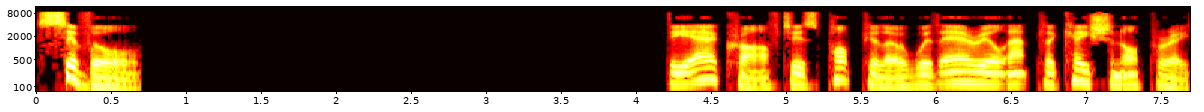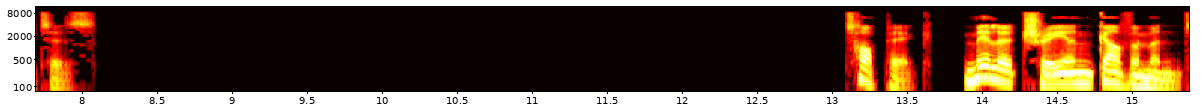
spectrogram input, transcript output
Civil The aircraft is popular with aerial application operators. Topic: Military and government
